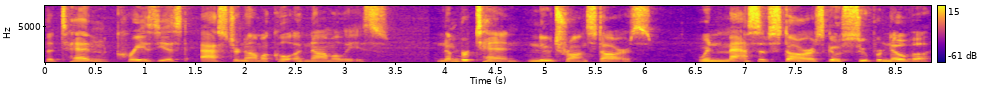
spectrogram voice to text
the 10 craziest astronomical anomalies. Number 10 Neutron stars. When massive stars go supernova,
